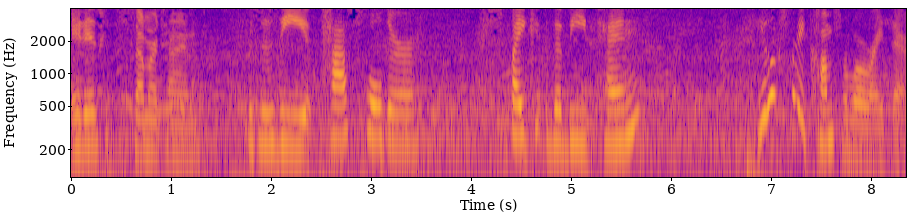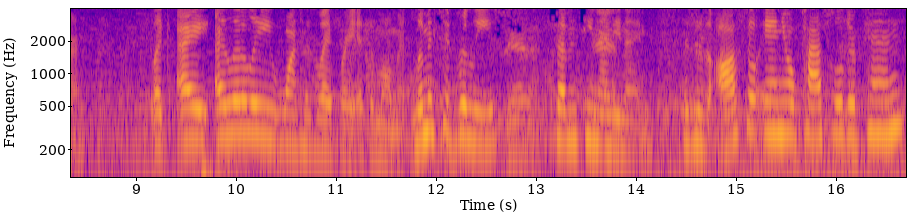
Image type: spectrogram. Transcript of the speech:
it is summertime. This is the pass holder Spike the Bee pen. He looks pretty comfortable right there. Like I, I literally want his life right at the moment. Limited release, seventeen ninety nine. This is also annual pass holder pen.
